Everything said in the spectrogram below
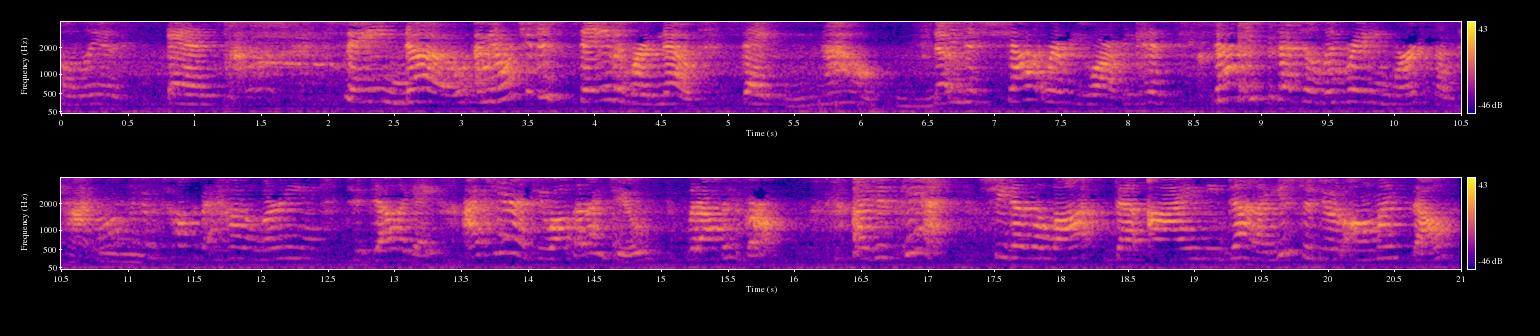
Totally is. And say no. I mean, I want you to say the word no. Say no. No. And just shout it wherever you are because is such a liberating word sometimes. We're also going to talk about how to learning to delegate. I cannot do all that I do without this girl. I just can't. She does a lot that I need done. I used to do it all myself,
